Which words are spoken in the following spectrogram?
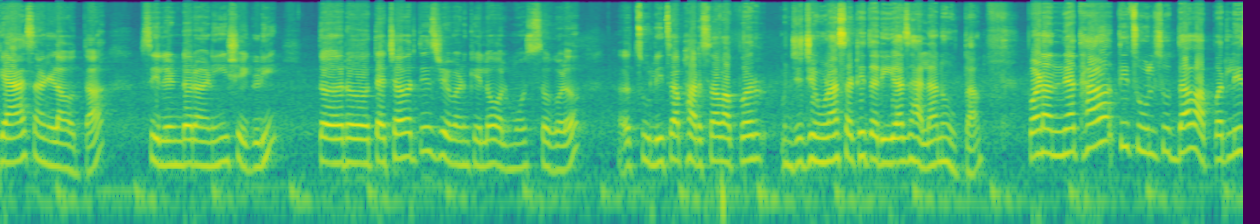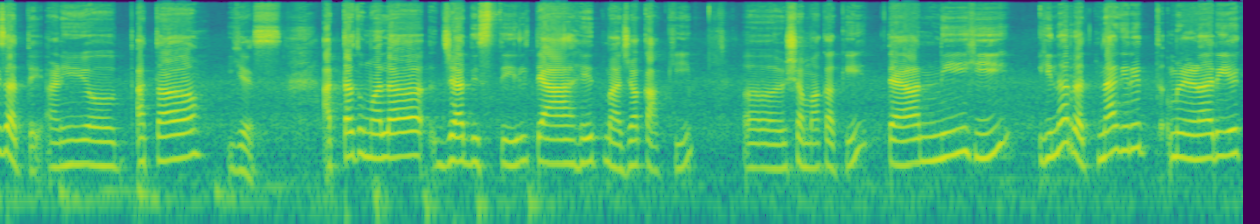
गॅस आणला होता सिलेंडर आणि शेगडी. तर त्याच्यावरतीच जेवण केलं ऑलमोस्ट सगळं. चुलीचा फारसा वापर म्हणजे जेवणासाठी तरी या झाला नव्हता. पण अन्यथा ती चूलसुद्धा वापरली जाते आणि आता येस आत्ता तुम्हाला ज्या दिसतील त्या आहेत माझ्या काकी क्षमा काकी. त्यांनी ही ही ना रत्नागिरीत मिळणारी एक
